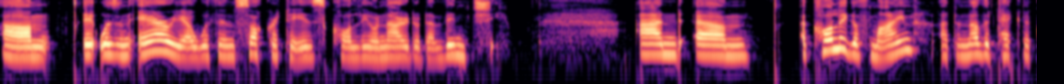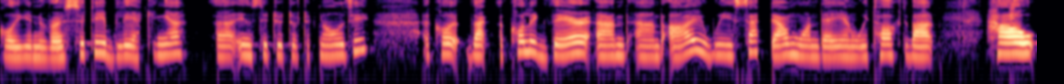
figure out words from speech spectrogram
Um, it was an area within Socrates called Leonardo da Vinci. And um, a colleague of mine at another technical university, Blekinge uh, Institute of Technology, a, co that, a colleague there and, and I, we sat down one day and we talked about how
